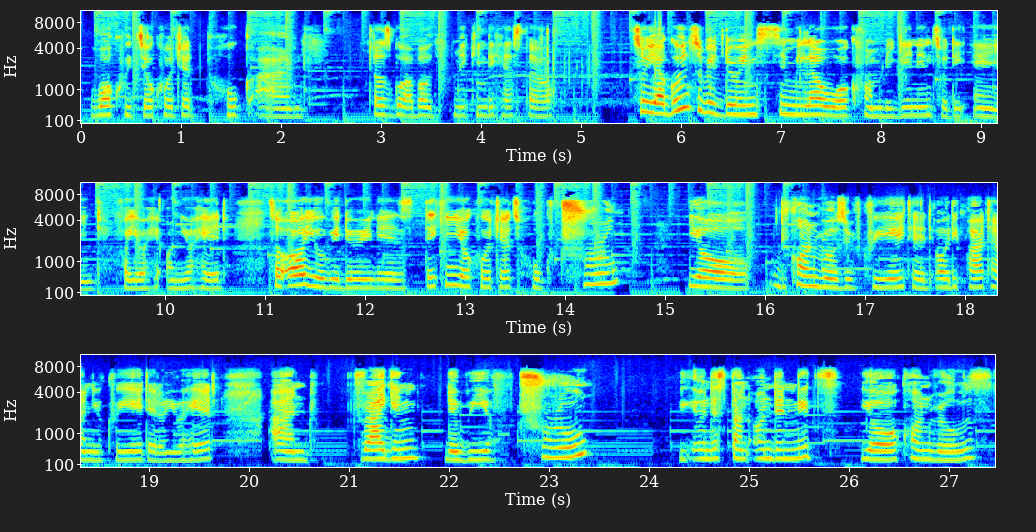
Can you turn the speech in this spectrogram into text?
work with your crochet hook and just go about making the hairstyle so you are going to be doing similar work from beginning to the end for your on your head. So all you'll be doing is taking your crochet hook through your the cornrows you've created or the pattern you created on your head and dragging the weave through you understand underneath your cornrows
